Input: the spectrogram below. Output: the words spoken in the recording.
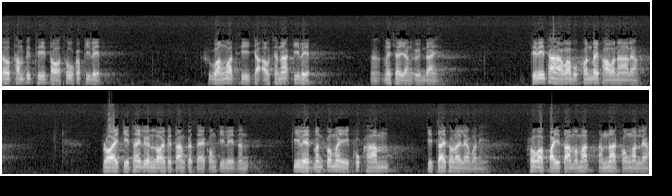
เราทำพิธีต่อสู้กับกิเลสหวังว่าที่จะเอาชนะกิเลสไม่ใช่อย่างอื่นได้ ทีนี้ถ้าหากว่าบุคคลไม่ภาวนาแล้ว ปล่อยจิตให้เลื่อนลอยไปตามกระแสของกิเลสนั้นกิเลสมันก็ไม่คุกคามจิตใจเท่าไรแล้ววันนี้ เพราะว่าไปตามอำนาจอำนาจของมันแล้ว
